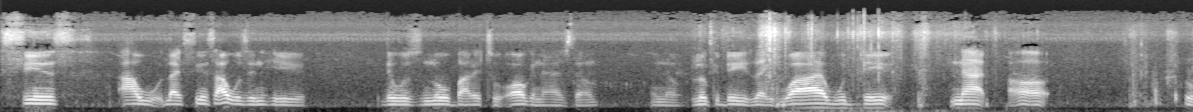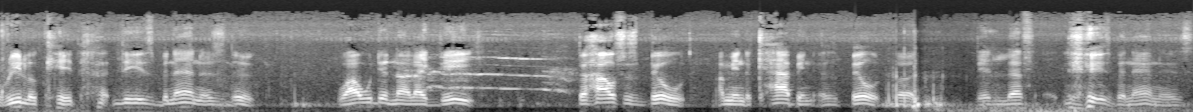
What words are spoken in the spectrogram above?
since I like since I was in here, there was nobody to organize them. You know, look at these. Like, why would they not uh, relocate these bananas? Why would they not like they? The house is built I mean, the cabin is built, but they left these bananas.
